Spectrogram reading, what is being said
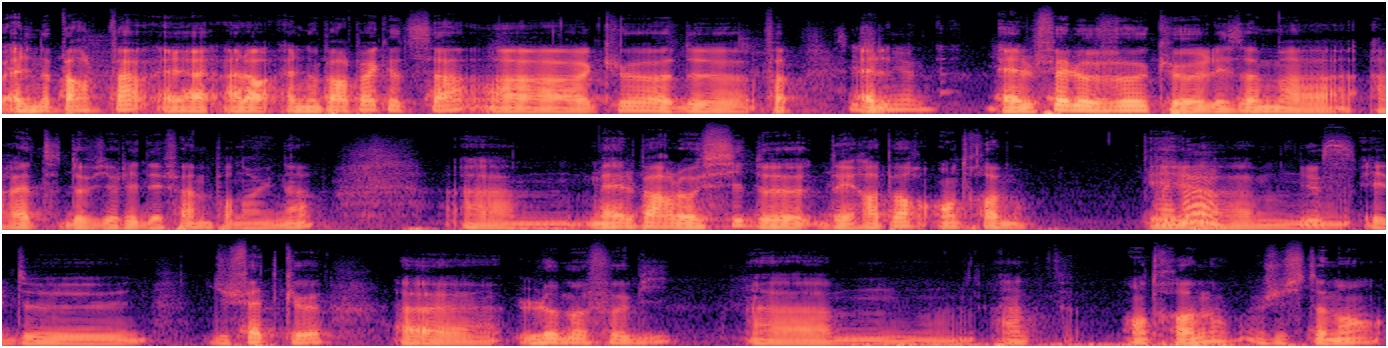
Elle ne parle pas. elle- alors, elle ne parle pas que de ça, euh, que de. Enfin, C'est Elle- génial. Elle fait le vœu que les hommes euh, arrêtent de violer des femmes pendant une heure, Euh, mais elle parle aussi de, des rapports entre hommes et. Ah, euh, yes. et de, du fait que l'homophobie entre hommes, justement,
